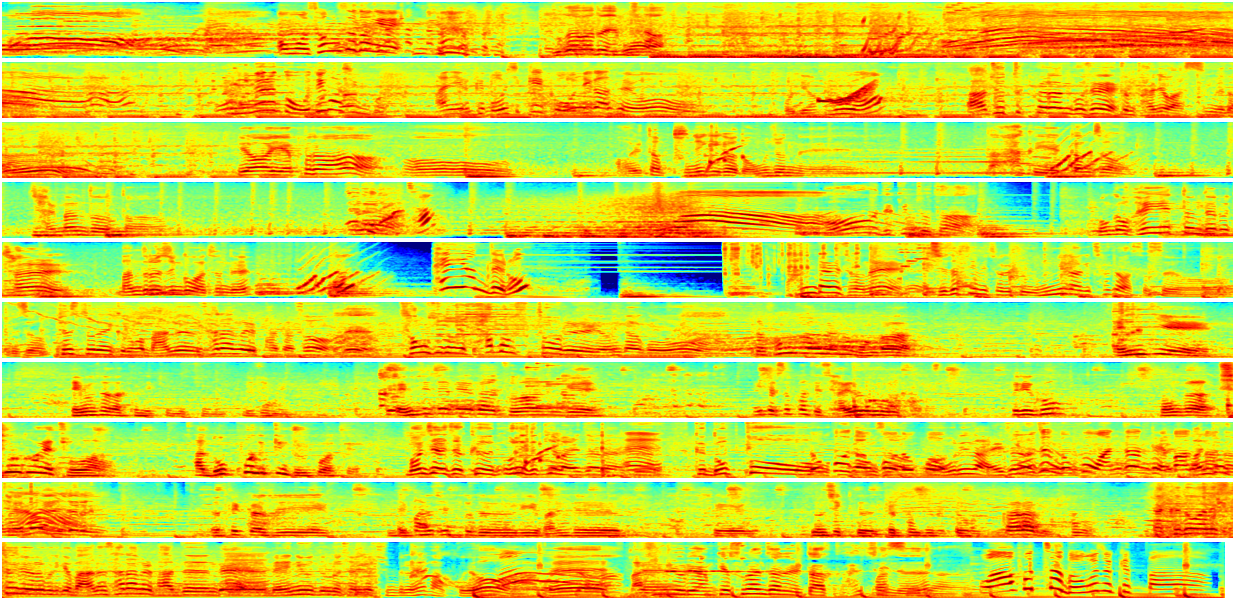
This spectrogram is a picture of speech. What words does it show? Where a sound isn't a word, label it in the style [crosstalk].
어머. 어머 성수동에 [laughs] 누가 봐도 MG다. 오늘은 또 어디 가신 거야? 아니 이렇게 멋있게 입고 어디 가세요? 어디야? 뭐야? 아주 특별한 곳에 좀 다녀왔습니다. 야 예쁘다. 어. 어, 일단 분위기가 너무 좋네. 딱 그 옛 감성. 잘 만들었다. 와. 어 느낌 좋다. 뭔가 회의했던 대로 잘 만들어진 것 같은데. 회의한 대로? 한 달 전에 제작팀이 저를 또 은밀하게 찾아왔었어요. 그래서 편스토랑이 그동안 많은 사랑을 받아서 네. 성수동에 팝업 스토어를 연다고 일단 성수하면 은 뭔가 MZ의 대명사 같은 느낌이 좀 요즘에 그 MZ 세대가 좋아하는 게 일단 첫 번째 자유로운 감성 그리고 뭔가 신구의 조화 아 노포 느낌 들 것 같아요. 뭔지 알죠? 그 우리 느낌 알잖아요. 네. 그, 그 노포 노포, 그. 노포, 노포. 어, 우리는 알잖아요. 요즘 노포 완전 대박 완전. 대박이지. 여태까지 이제 편집부들이 만든 그 음식들 제품들을 좀 깔아놓고 자, 그동안에 시청자 여러분께 많은 사랑을 받은 그 메뉴들로 저희가 준비를 해봤고요. 네. 맛있는 요리와 함께 술 한 잔을 딱 할 수 있는. 맞습니다. 와 포차 너무 좋겠다.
